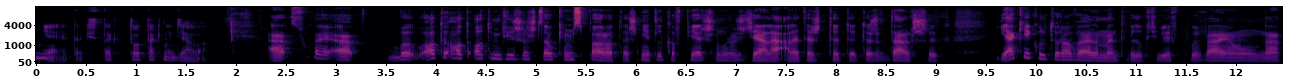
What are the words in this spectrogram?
nie, tak, tak, to tak nie działa. A słuchaj, a bo o, ty, o, o tym piszesz całkiem sporo też, nie tylko w pierwszym rozdziale, ale też, te, te, też w dalszych. Jakie kulturowe elementy według Ciebie wpływają na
